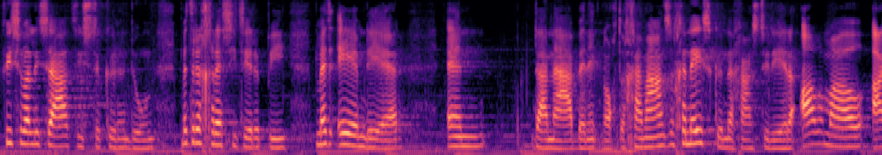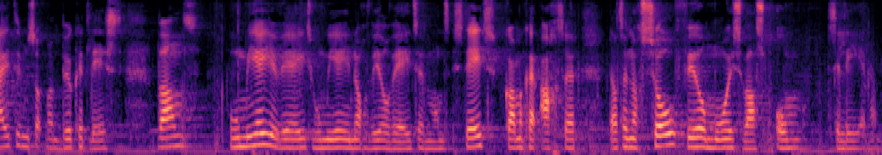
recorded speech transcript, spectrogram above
visualisaties te kunnen doen, met regressietherapie, met EMDR. En daarna ben ik nog de Germaanse geneeskunde gaan studeren. Allemaal items op mijn bucketlist. Want hoe meer je weet, hoe meer je nog wil weten. Want steeds kwam ik erachter dat er nog zoveel moois was om te leren.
